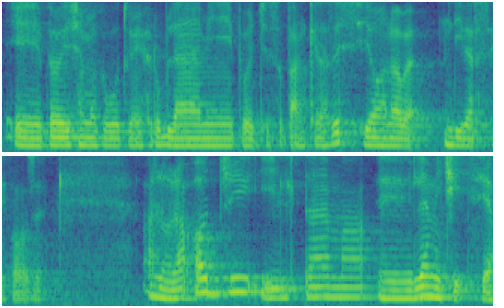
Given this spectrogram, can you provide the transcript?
eh, però diciamo che ho avuto i miei problemi, poi c'è stata anche la sessione, vabbè, diverse cose. Allora, oggi il tema è le amicizie,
